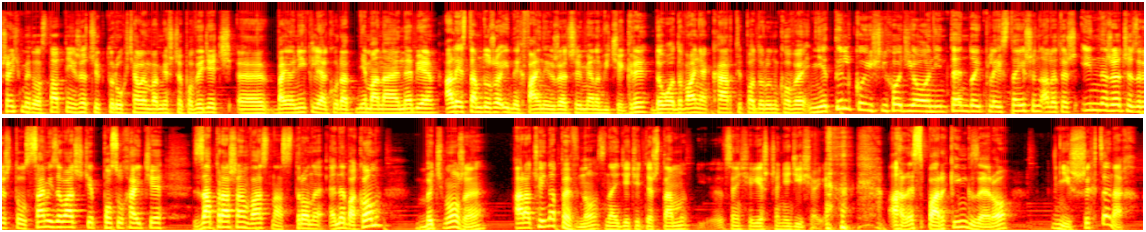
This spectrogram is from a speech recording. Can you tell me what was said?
przejdźmy do ostatniej rzeczy, którą chciałem wam jeszcze powiedzieć. E, akurat nie ma na Enebie, ale jest tam dużo innych fajnych rzeczy, mianowicie gry, do ładowania karty podarunkowe, nie tylko jeśli chodzi o Nintendo i PlayStation, ale też inne rzeczy, zresztą sami zobaczcie, posłuchajcie. Zapraszam was na stronę eneba.com. Być może a raczej na pewno znajdziecie też tam, w sensie jeszcze nie dzisiaj, ale Sparking Zero w niższych cenach.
